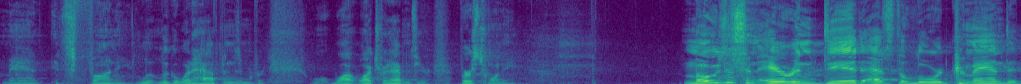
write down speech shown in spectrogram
man. It's funny. Look, look at what happens in watch what happens here. Verse 20. Moses and Aaron did as the Lord commanded.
